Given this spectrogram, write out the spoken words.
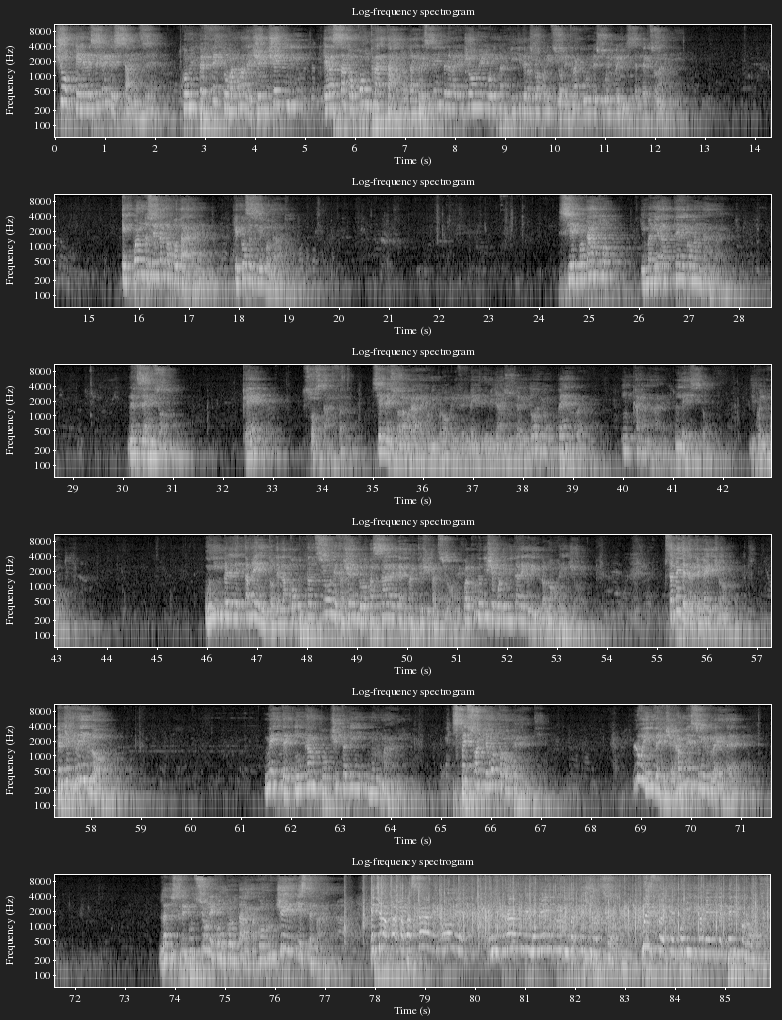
ciò che nelle segrete stanze con il perfetto manuale Cencelli era stato contrattato dal presidente della regione con i partiti della sua coalizione, tra cui le sue due liste personali. E quando si è andato a votare, che cosa si è votato? Si è votato in maniera telecomandata, nel senso che il suo staff si è messo a lavorare con i propri riferimenti di Emiliano sul territorio per incanalare l'esito di quel voto. Un imbellettamento della cooptazione facendolo passare per partecipazione. Qualcuno dice vuole imitare Grillo, no, peggio. Sapete perché peggio? Perché Grillo mette in campo cittadini normali spesso anche molto competenti. Lui invece ha messo in rete la distribuzione concordata con Ruggeri e Stefano e ce l'ha fatta passare come un grande momento di partecipazione. Questo è che è politicamente pericoloso.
